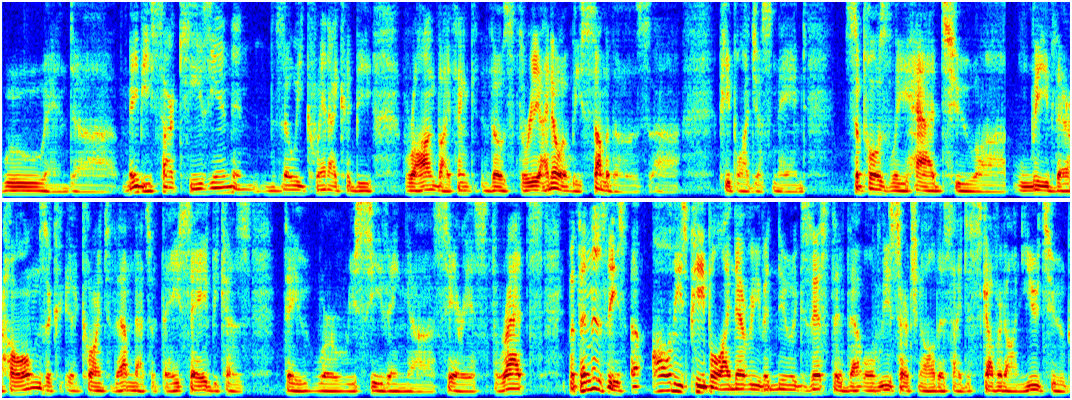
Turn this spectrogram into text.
Wu and uh, maybe Sarkeesian and Zoe Quinn. I could be wrong, but I think those three. I know at least some of those uh, people I just named supposedly had to uh, leave their homes according to them that's what they say because they were receiving uh, serious threats. But then there's these, uh, all these people I never even knew existed that while researching all this, I discovered on YouTube.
